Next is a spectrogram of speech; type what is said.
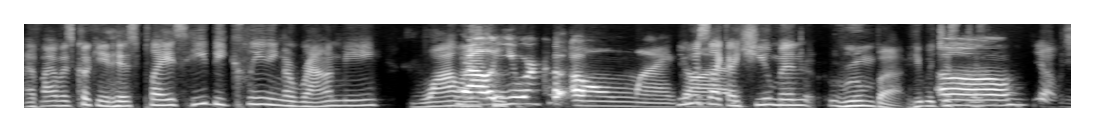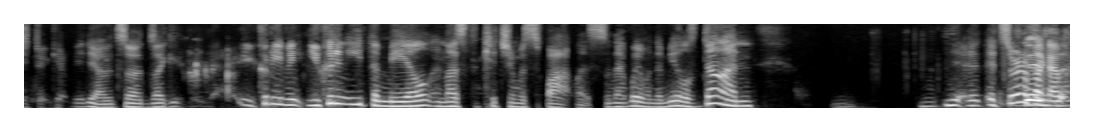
if I was cooking at his place, he'd be cleaning around me while. well, you were. Co- oh my god. He was like a human Roomba. He would just, Oh. you know, just, you know, so it's like you couldn't even you couldn't eat the meal unless the kitchen was spotless. So that way, when the meal's done, it- it's sort of like a,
